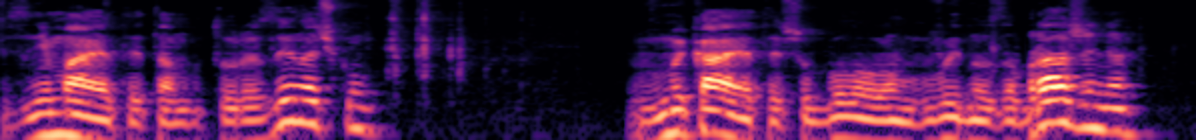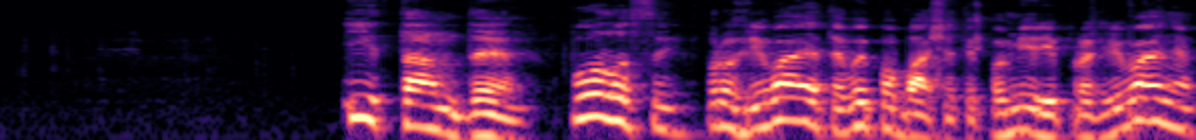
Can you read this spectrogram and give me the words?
знімаєте там ту резиночку, вмикаєте, щоб було вам видно зображення. І там, де полоси, прогріваєте, ви побачите по мірі прогрівання,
